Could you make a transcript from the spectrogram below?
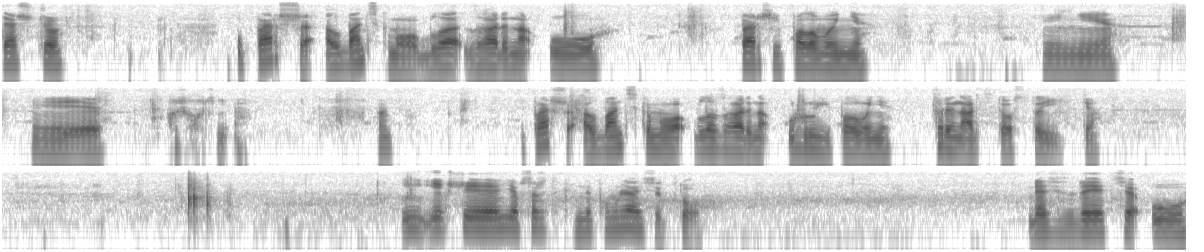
те, що уперше албанська мова була згадана у першій половині ні, е, хоч, хоч ні. Е, Уперше албанська мова була згадана у другій половині 13 століття. І якщо я все ж таки не помиляюся, то десь здається у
